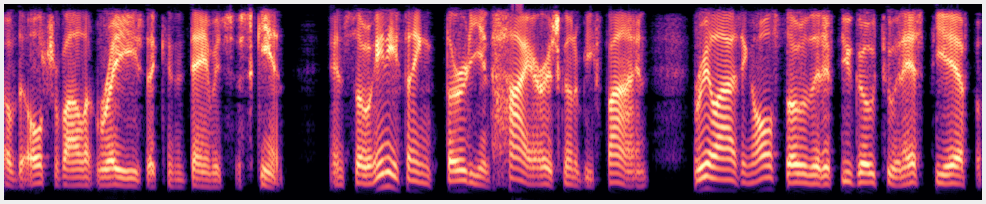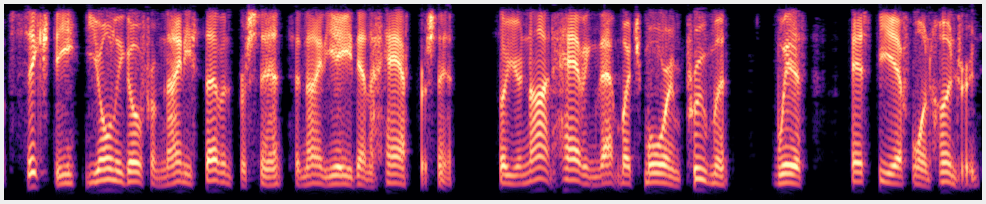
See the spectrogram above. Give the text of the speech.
of the ultraviolet rays that can damage the skin. And so anything 30 and higher is going to be fine. Realizing also that if you go to an SPF of 60, you only go from 97% to 98.5%. So you're not having that much more improvement with SPF 100.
